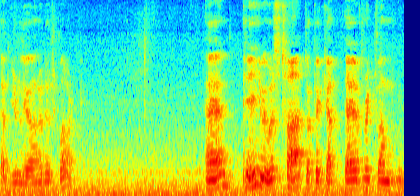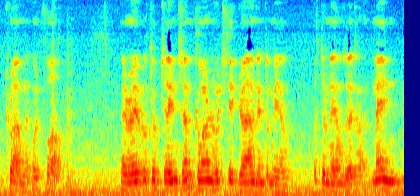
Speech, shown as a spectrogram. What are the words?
Edgar Leonidas Clark. And he was taught to pick up every crumb, crumb that would fall. They were able to obtain some corn which they ground into meal, but their meal, the main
